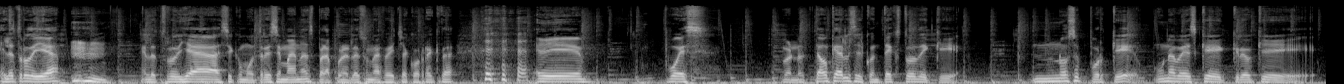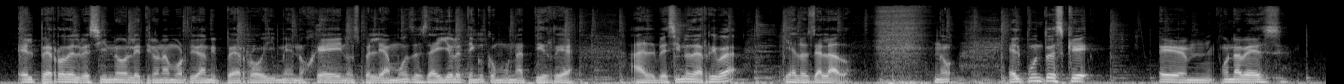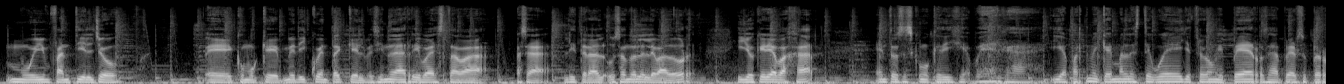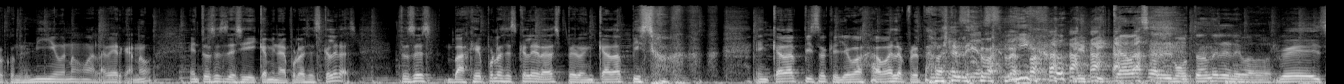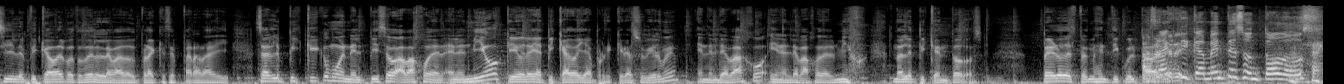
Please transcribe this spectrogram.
El otro día, el otro día, hace como tres semanas, para ponerles una fecha correcta, eh, pues, bueno, tengo que darles el contexto de que no sé por qué, una vez que creo que el perro del vecino le tiró una mordida a mi perro y me enojé y nos peleamos, desde ahí yo le tengo como una tirria al vecino de arriba y a los de al lado, ¿no? El punto es que eh, una vez, muy infantil yo, eh, como que me di cuenta que el vecino de arriba estaba, o sea, literal, usando el elevador y yo quería bajar. Entonces como que dije, verga, y aparte me cae mal este güey, yo traigo a mi perro, o sea, a pelear su perro con el mío, ¿no? A la verga, ¿no? Entonces decidí caminar por las escaleras. Entonces bajé por las escaleras, pero en cada piso, en cada piso que yo bajaba le apretaba el elevador. Le picabas al botón del elevador. Güey, sí, le picaba el botón del elevador para que se parara ahí. O sea, le piqué como en el piso abajo del... En el mío, que yo le había picado ya porque quería subirme. En el de abajo y en el de abajo del mío. No le piqué en todos. Pero después me sentí culpable. prácticamente son todos.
